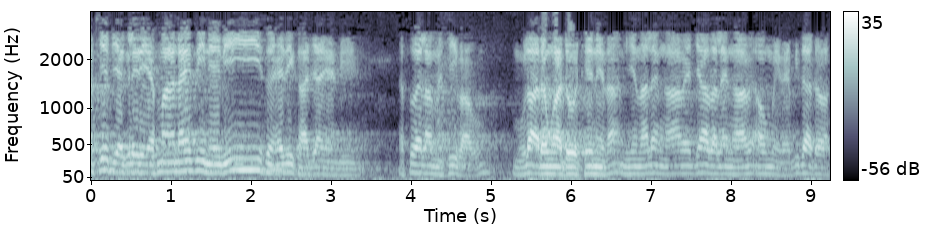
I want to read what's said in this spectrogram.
အဖြစ်ပြက်ကလေးတွေအမှန်တိုင်းသိနေပြီဆိုရင်အဲ့ဒီခါကျရင်ဒီအစွဲလာမရှိပါဘူးမူလတုန်းကတို့ထင်းနေတာမြင်တာလည်းငါပဲကြားတာလည်းငါပဲအောက်မေ့တယ်ပြီးတော့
